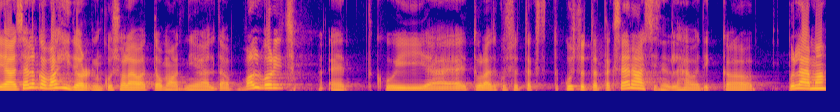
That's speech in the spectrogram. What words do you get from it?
Ja seal on ka vahitorn, kus olevat omad nii-öelda valvurid, et kui äh, tuled kustutatakse, kustutatakse ära, siis need lähevad ikka põlema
